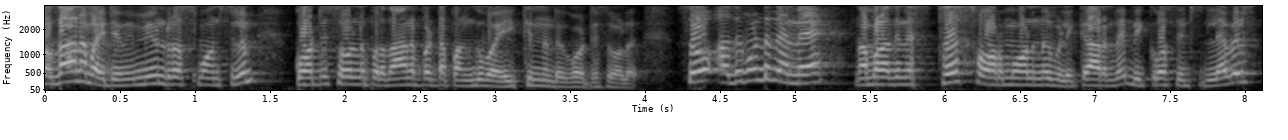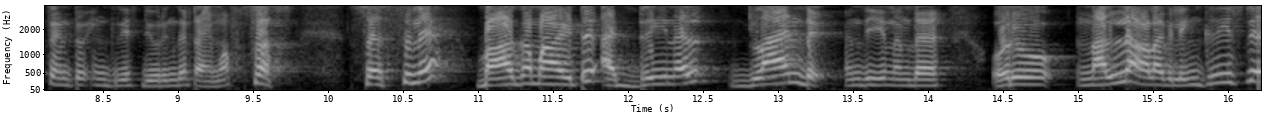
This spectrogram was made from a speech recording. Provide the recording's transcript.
പ്രധാനമായിട്ടും ഇമ്മ്യൂൺ റെസ്പോൺസിലും കോർട്ടിസോളിന് പ്രധാനപ്പെട്ട പങ്ക് വഹിക്കുന്നുണ്ട് കോർട്ടിസോൾ സോ അതുകൊണ്ട് തന്നെ നമ്മൾ അതിനെ സ്ട്രെസ് ഹോർമോൺ എന്ന് വിളിക്കാറുണ്ട് because its levels tend to increase during the time of stress സ്ട്രെസ്സിന് ഭാഗമായിട്ട് അഡ്രീനൽ ഗ്ലാൻഡ് എന്ത് ചെയ്യുന്നുണ്ട്? ഒരു നല്ല അളവിൽ ഇൻക്രീസ്ഡ്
